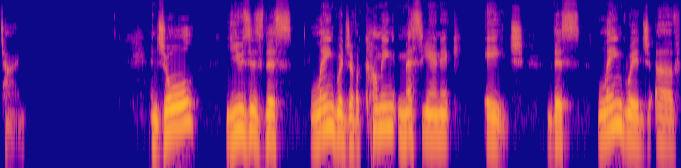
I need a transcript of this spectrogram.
time. And Joel uses this language of a coming messianic age, this language of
